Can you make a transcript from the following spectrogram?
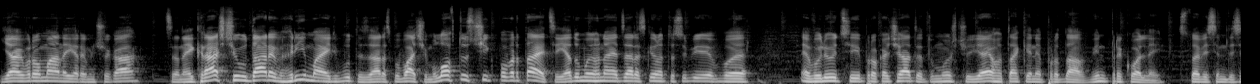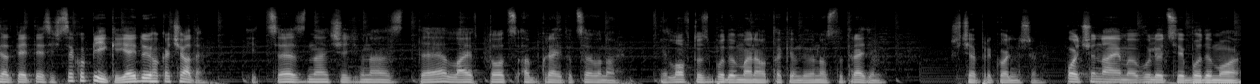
Як в Романа Яремчука. Це найкращі удари в грі мають бути. Зараз побачимо. Лофтус Чік повертається. Я думаю, його навіть зараз кинути собі в еволюції прокачати, тому що я його так і не продав. Він прикольний. 185 тисяч. Це копійки, я йду його качати. І це значить в нас де Life Tots Upgrade. Оце воно. І Лофтус буде в мене отаким 93-м. Ще прикольнішим. Починаємо еволюцію, будемо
